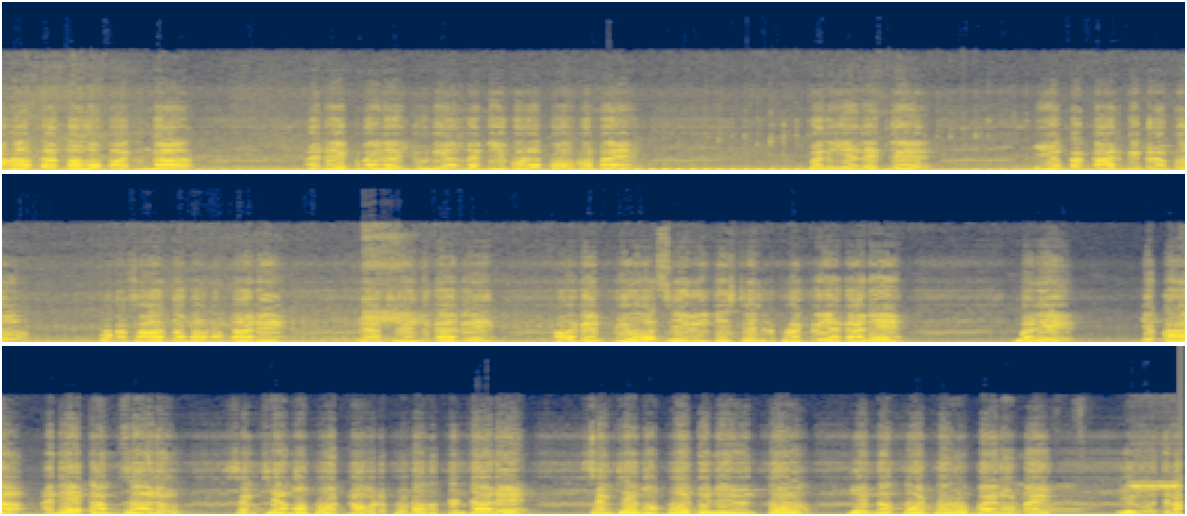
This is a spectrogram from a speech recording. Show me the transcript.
మహాధర్నాలో భాగంగా అనేకమైన యూనియన్లు కూడా పాల్గొన్నాయి. మరి ఏదైతే ఈ యొక్క కార్మికులకు ఒక సహజ మరణం కానీ యాక్సిడెంట్ కానీ అలాగే పిఓసి రిజిస్ట్రేషన్ ప్రక్రియ కానీ మరి ఇతర అనేక అంశాలు సంక్షేమ బోర్డును ఒకటి పునరుద్ధరించాలి. సంక్షేమ బోర్డు నిమిత్తం ఎన్నో కోట్ల రూపాయలు ఉన్నాయి. ఈ రోజున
